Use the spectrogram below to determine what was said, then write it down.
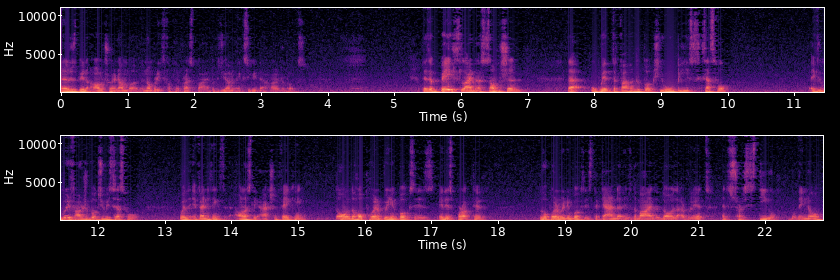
And it'll just be an arbitrary number and nobody's fucking impressed by it because you haven't executed that 500 books. There's a baseline assumption that with the 500 books you will be successful. If you read 500 books, you'll be successful. When, if anything, it's honestly action faking. The, only, the whole point of reading books is it is productive. The whole point of reading books is to gander into the minds of those that are brilliant and to try to steal what they know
